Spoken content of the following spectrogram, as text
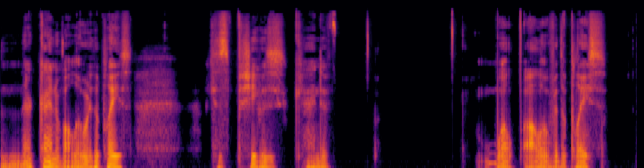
they're kind of all over the place because she was kind of, well, all over the place.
